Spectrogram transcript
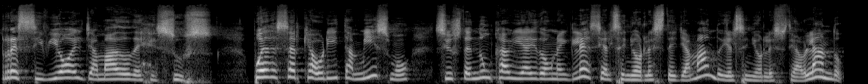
recibió el llamado de Jesús. Puede ser que ahorita mismo, si usted nunca había ido a una iglesia, el Señor le esté llamando y el Señor le esté hablando.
